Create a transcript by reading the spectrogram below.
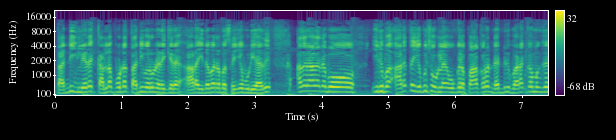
தண்ணி இல்லைன்னா கல்லை போட்டால் தண்ணி வரும்னு நினைக்கிறேன். ஆனால் இதை மாதிரி நம்ம செய்ய முடியாது. அதனால் நம்ம இது அடுத்த எபிசோடில் உங்களை பார்க்குறோம். நன்றி வணக்கமுங்க.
